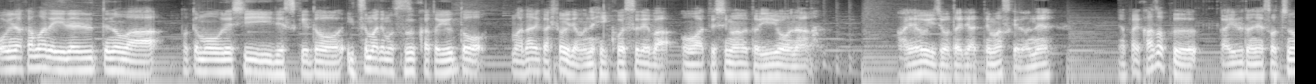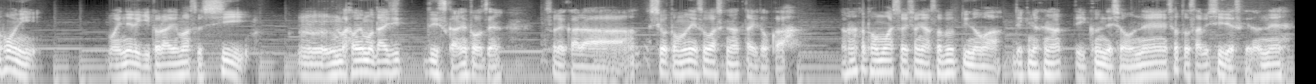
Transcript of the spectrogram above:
こういう仲間でいられるっていうのはとても嬉しいですけど、いつまでも続くかというと、まあ誰か一人でもね、引っ越しすれば終わってしまうというような危うい状態でやってますけどね。やっぱり家族がいるとね、そっちの方にもエネルギー取られますし、うん、まあそれも大事ですからね、当然。それから、仕事もね、忙しくなったりとか、なかなか友達と一緒に遊ぶっていうのはできなくなっていくんでしょうね。ちょっと寂しいですけどね。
